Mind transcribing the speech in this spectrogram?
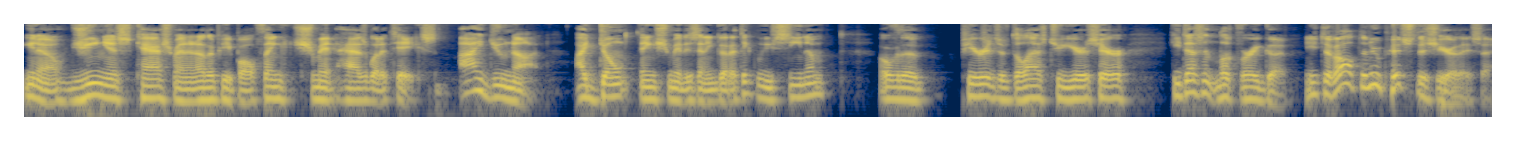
you know, genius Cashman and other people think Schmidt has what it takes. I do not. I don't think Schmidt is any good. I think we've seen him over the periods of the last two years here. He doesn't look very good. He developed a new pitch this year, they say.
